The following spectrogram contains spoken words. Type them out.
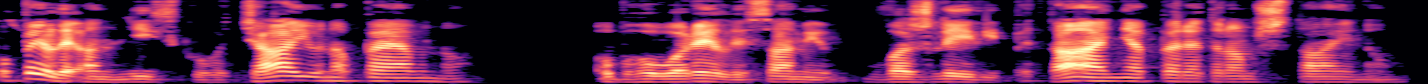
Попили англійського чаю, напевно, обговорили самі важливі питання перед Рамштайном.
